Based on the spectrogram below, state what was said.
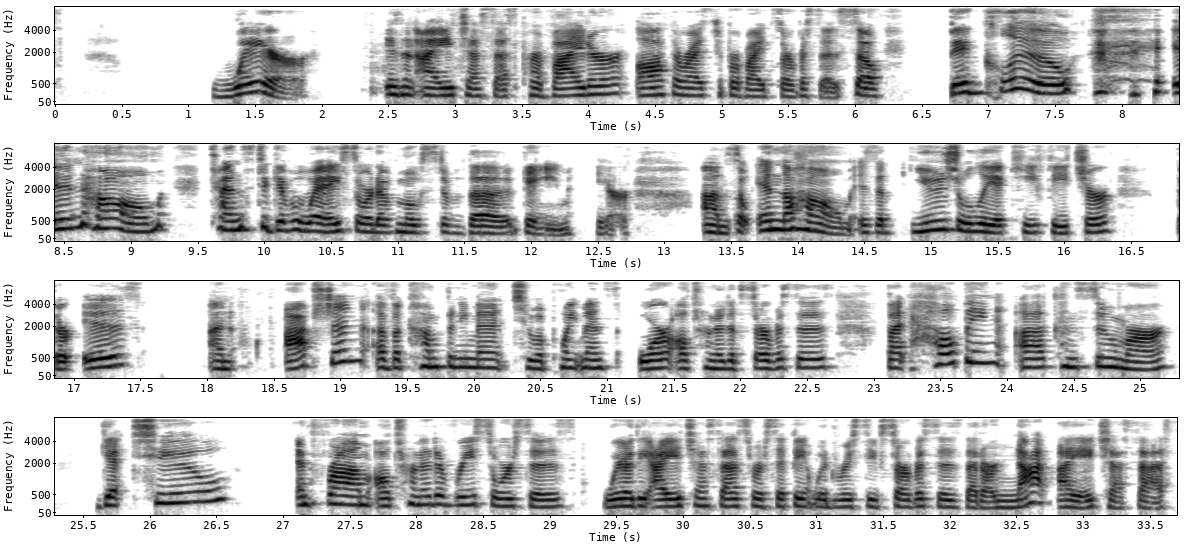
where is an IHSS provider authorized to provide services? So big clue in home tends to give away sort of most of the game here. Um, so in the home is a, usually a key feature. There is an option of accompaniment to appointments or alternative services, but helping a consumer get to and from alternative resources where the IHSS recipient would receive services that are not IHSS.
